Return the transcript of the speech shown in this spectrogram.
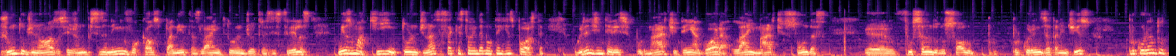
junto de nós, ou seja, não precisa nem invocar os planetas lá em torno de outras estrelas, mesmo aqui em torno de nós, essa questão ainda não tem resposta. O grande interesse por Marte tem agora, lá em Marte, sondas uh, fuçando no solo, procurando exatamente isso, procurando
